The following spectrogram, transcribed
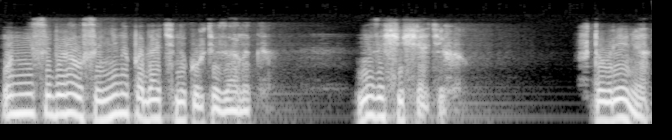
он не собирался ни нападать на куртизанок, ни защищать их. В то время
